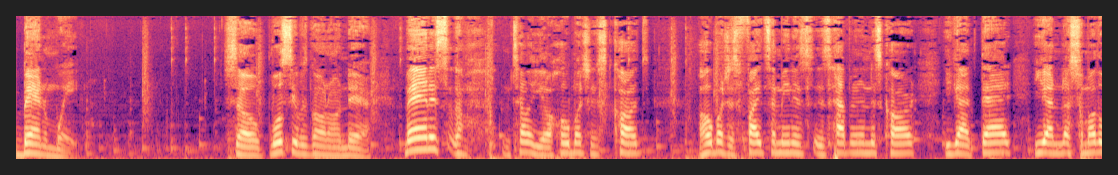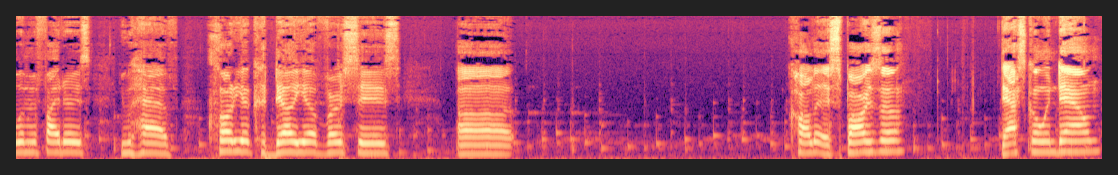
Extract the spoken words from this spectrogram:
bantamweight. So we'll see what's going on there. Man, it's I'm telling you, a whole bunch of cards a whole bunch of fights. I mean, is, is happening in this card. You got that. You got some other women fighters. You have Claudia Gadelha versus uh, Carla Esparza. That's going down.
